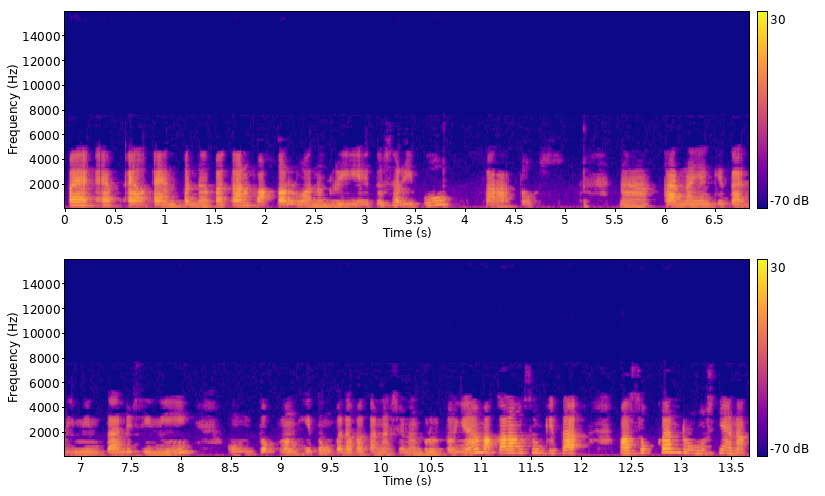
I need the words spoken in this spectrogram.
PFLN, pendapatan faktor luar negeri yaitu 1.100. Nah, karena yang kita diminta di sini untuk menghitung pendapatan nasional brutonya, maka langsung kita masukkan rumusnya, Nak.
